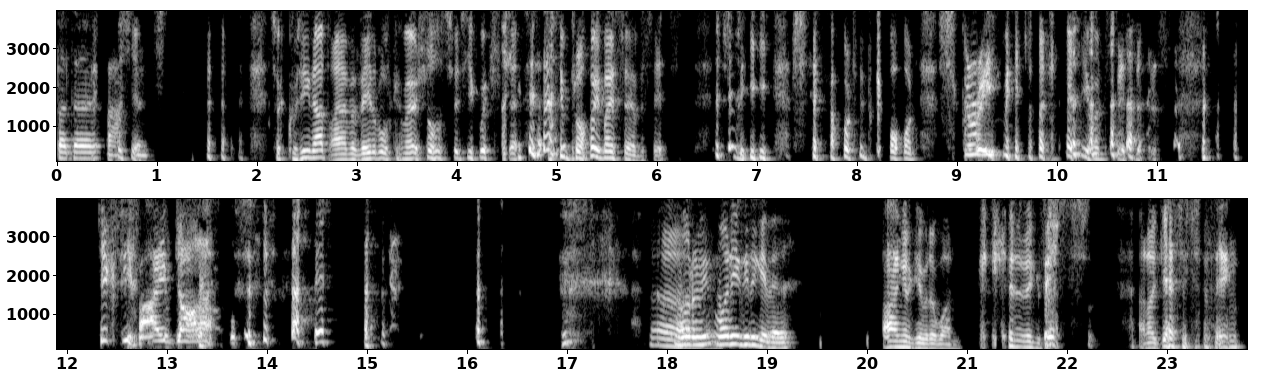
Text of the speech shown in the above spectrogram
butter uh, bastards. So Cuisinart, I am available for commercials should you wish to employ my services. It's me holding corn, screaming like anyone's business. Sixty-five dollars. what, are we, what are you going to give it? I'm going to give it a one because it exists, and I guess it's a thing,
